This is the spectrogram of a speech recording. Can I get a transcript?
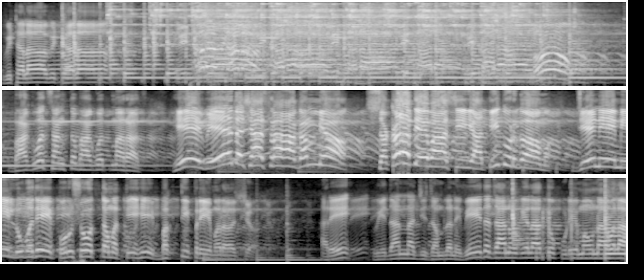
विठ्ठला विठ्ठला. हो. भागवत सांगतं भागवत महाराज. हे वेद शास्त्रागम्य सकळ देवासी अति दुर्गम जेने मी लुभदे पुरुषोत्तम ते हे भक्ती प्रेम रहस्य. अरे वेदांना जी जमलं नाही वेद जाणो गेला तो पुढे मौनावला.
